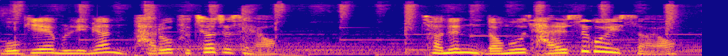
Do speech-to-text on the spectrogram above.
모기에 물리면 바로 붙여주세요. 저는 너무 잘 쓰고 있어요.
